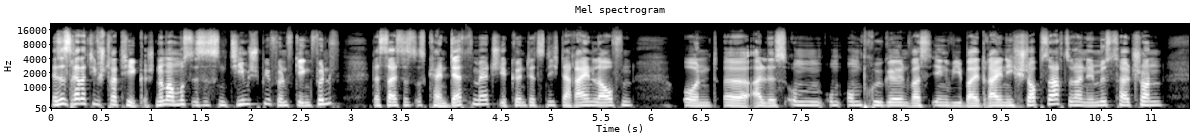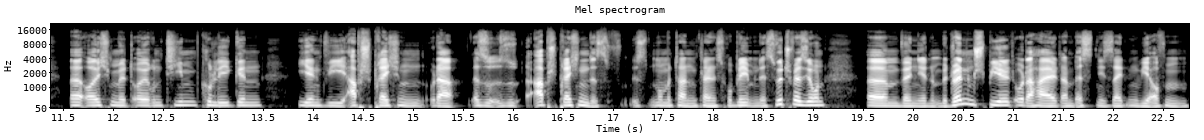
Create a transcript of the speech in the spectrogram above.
Es ist relativ strategisch. Ne? Man muss, es ist ein Teamspiel, 5 gegen 5. Das heißt, es ist kein Deathmatch. Ihr könnt jetzt nicht da reinlaufen und äh, alles um, um, umprügeln, was irgendwie bei 3 nicht Stopp sagt, sondern ihr müsst halt schon äh, euch mit euren Teamkollegen irgendwie absprechen oder also so absprechen, das ist momentan ein kleines Problem in der Switch-Version, ähm, wenn ihr mit Random spielt oder halt am besten ihr seid irgendwie auf dem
